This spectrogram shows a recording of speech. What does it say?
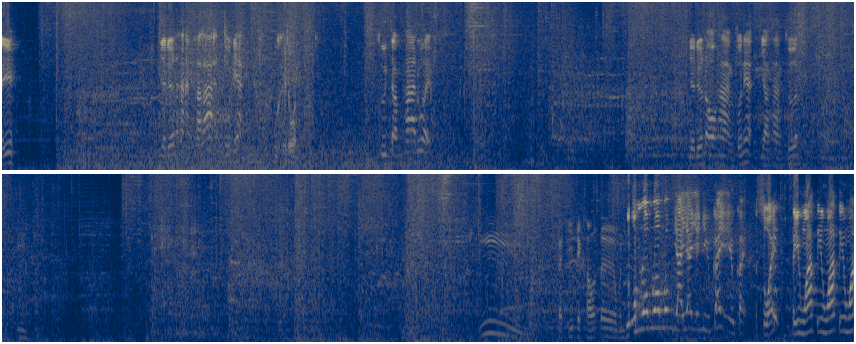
ตีอย่าเดินห่างคาร่าตัวเนี้ยกูเคยโดน คือจำท่าด้วย อย่าเดินออกห่างตัวเนี้ยอย่าห่างเกิน กะทิจะเคาน์เตอร์มันล้มล้มล้มล้มอย่าอย่าอย่าอยู่ใกล้อยู่ใกล้สวยตีหัวตีหัวตีหัว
